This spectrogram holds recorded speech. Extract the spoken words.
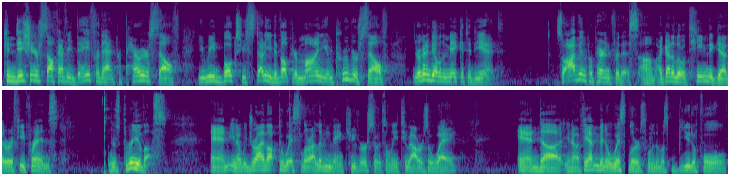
condition yourself every day for that and prepare yourself, you read books, you study, you develop your mind, you improve yourself, you're going to be able to make it to the end. So I've been preparing for this. Um, I got a little team together, a few friends. There's three of us. And, you know, we drive up to Whistler. I live in Vancouver, so it's only two hours away. And, uh, you know, if you haven't been to Whistler, it's one of the most beautiful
